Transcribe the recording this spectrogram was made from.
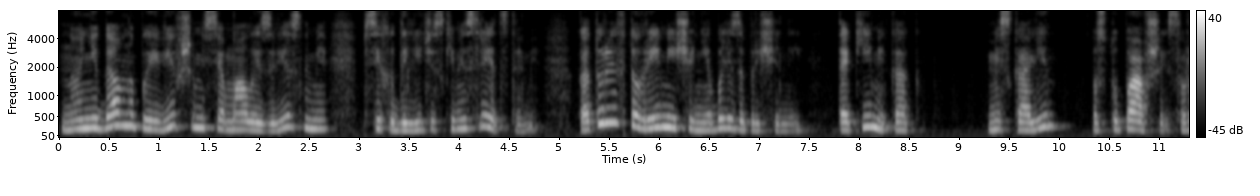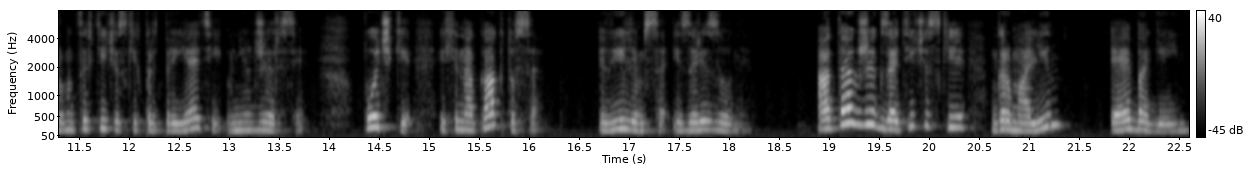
но и недавно появившимися малоизвестными психоделическими средствами, которые в то время еще не были запрещены, такими как мескалин, поступавший с фармацевтических предприятий в Нью-Джерси, почки эхинокактуса Вильямса из Аризоны, а также экзотические гармалин и айбогейн,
